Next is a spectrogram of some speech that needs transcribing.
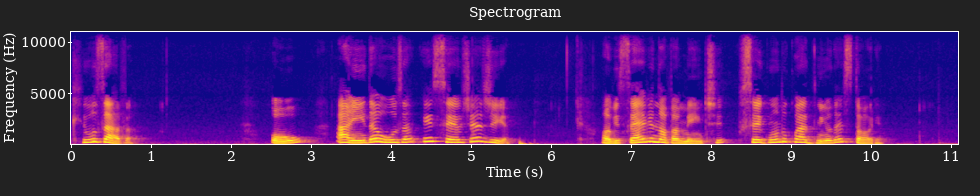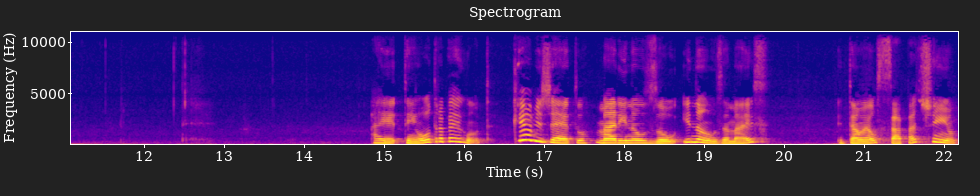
que usava, ou ainda usa em seu dia a dia. Observe novamente o segundo quadrinho da história. Aí tem outra pergunta. Que objeto Marina usou e não usa mais? Então é o sapatinho.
